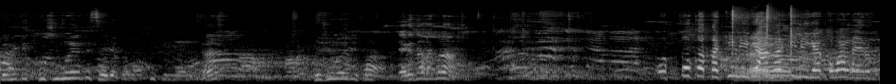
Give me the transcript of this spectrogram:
তুমি কি খুশি হয়ে দিছো এরকম হ্যাঁ? খুশি হয়ে দিছো জায়গা তো লাগবে না। কত কথা কি লিগে আমার কি লিগে কবাল এরকম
